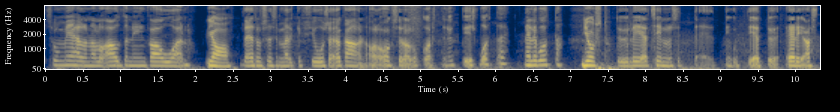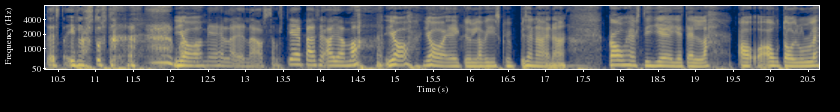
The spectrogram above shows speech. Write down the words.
Sun miehellä on ollut auto niin kauan. Joo, Versus esimerkiksi Juuso, joka on ollut, onko sillä ollut kortti nyt viisi vuotta, neljä vuotta just. tyyliin, että siinä on sitten niin kuin tietty eri asteista innostusta. Joo. Varmaan miehellä ei enää ole semmoista, jee pääse ajamaan. Joo, joo, ei kyllä viisikymppisenä enää kauheasti jeejetellä au- autoilulle.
